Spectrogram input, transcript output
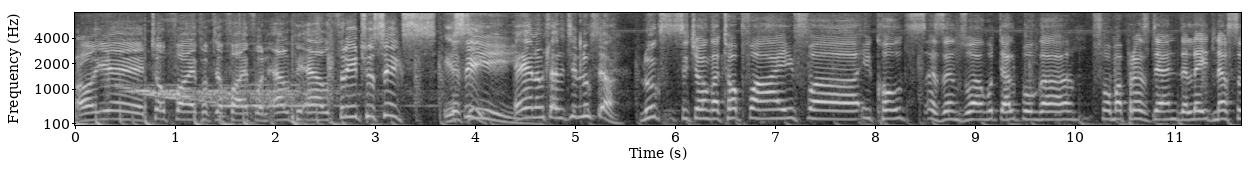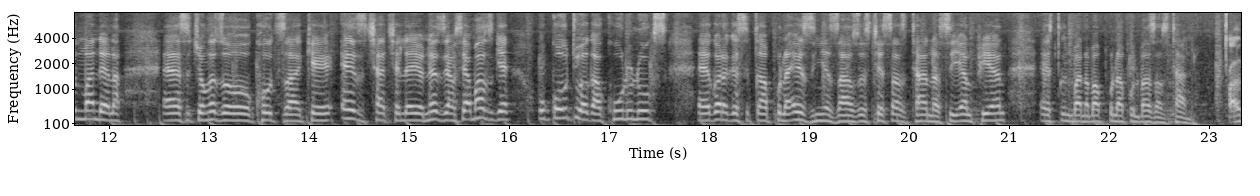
Oh yeah, top 5 after 5 on LPL 326 EC. EC. Eh namhlanje thini Lucia? looks sijonga top 5 uh, i-codes ezenziwa ngudalibunga former president the late nelson mandela uh, sijonga ezo codes zakhe ezitshatsheleyo neziyam siyamazi ke ukotiwe kakhulu looks uh, kodwa ke sicaphula ezinye zazo esithe sazithanda si-lpl esicinga uba nabaphulaphuli bazazithanda Okay.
